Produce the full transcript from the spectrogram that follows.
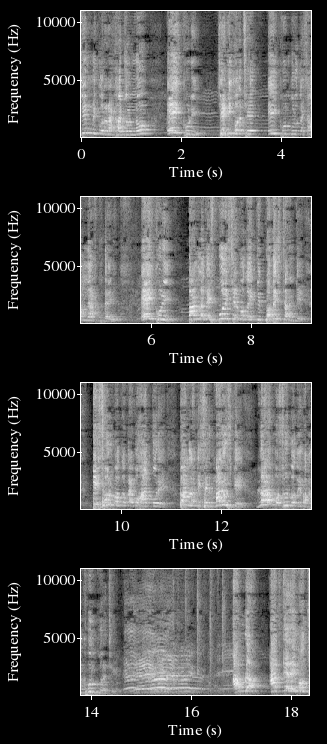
জিম্মি করে রাখার জন্য এই খুনি যেটি করেছে, এই খুনগুলোকে সামনে আসতে দেয়নি। এই খুনি বাংলাদেশ পুলিশের মতো একটি প্রতিষ্ঠানকে টিসুর মতো ব্যবহার করে বাংলাদেশের মানুষকে নরপশুর মতো এভাবে খুন করেছে। আমরা আজকের এই মঞ্চ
